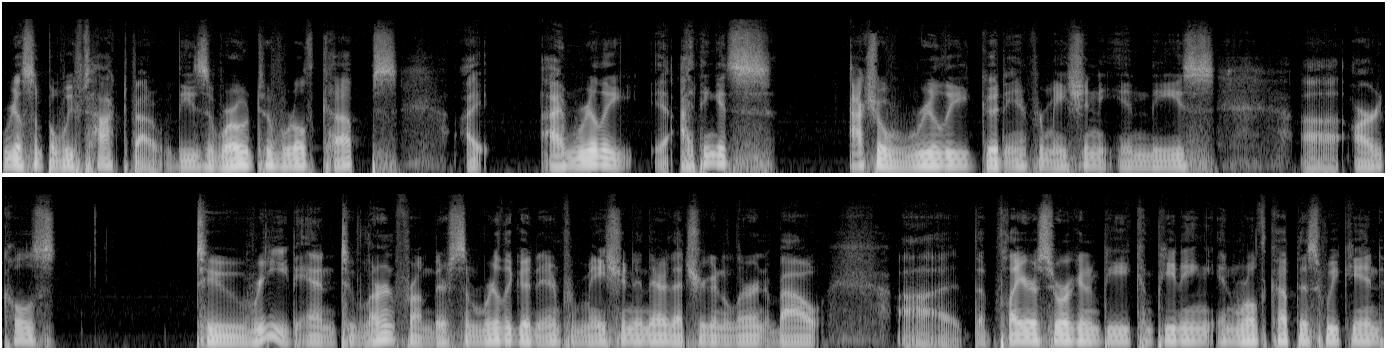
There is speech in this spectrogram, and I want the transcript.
real simple. We've talked about it. These Road to World Cups. I I'm really, I think it's actual really good information in these uh, articles to read and to learn from. There's some really good information in there that you're going to learn about uh, the players who are going to be competing in World Cup this weekend,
